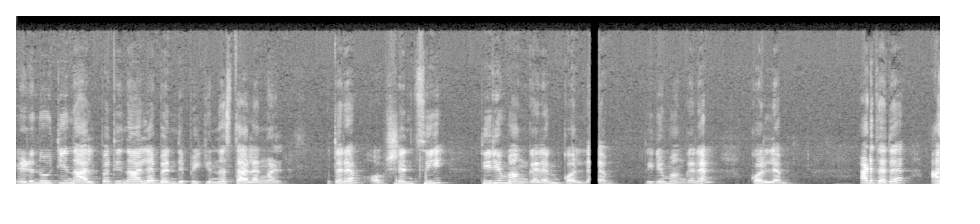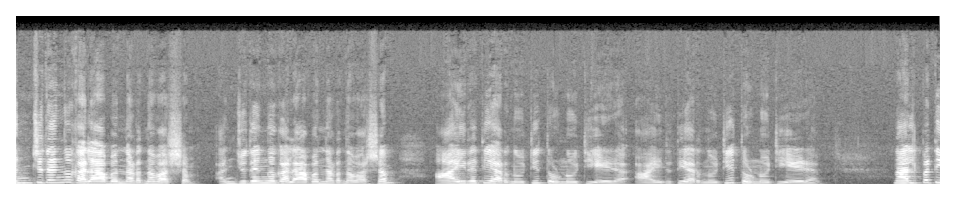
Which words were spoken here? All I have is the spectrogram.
എഴുന്നൂറ്റി നാൽപ്പത്തി നാല് ബന്ധിപ്പിക്കുന്ന സ്ഥലങ്ങൾ. ഉത്തരം ഓപ്ഷൻ സി തിരുമംഗലം കൊല്ലം. തിരുമംഗലം കൊല്ലം. അടുത്തത് അഞ്ചുതെങ്ങ് കലാപം നടന്ന വർഷം. അഞ്ചുതെങ്ങ് കലാപം നടന്ന വർഷം ആയിരത്തി അറുന്നൂറ്റി തൊണ്ണൂറ്റിയേഴ് ആയിരത്തി അറുന്നൂറ്റി തൊണ്ണൂറ്റിയേഴ് നാൽപ്പത്തി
